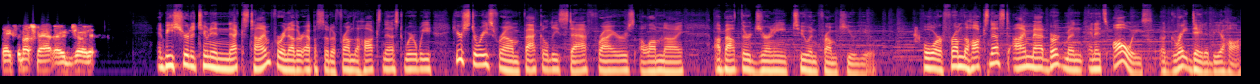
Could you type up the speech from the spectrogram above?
Thanks so much, Matt. I enjoyed it. And be sure to tune in next time for another episode of From the Hawk's Nest, where we hear stories from faculty, staff, friars, alumni about their journey to and from QU. For From the Hawk's Nest, I'm Matt Bergman, and it's always a great day to be a Hawk.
